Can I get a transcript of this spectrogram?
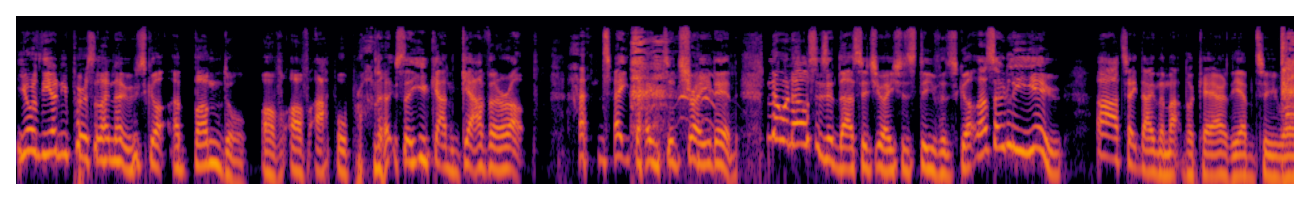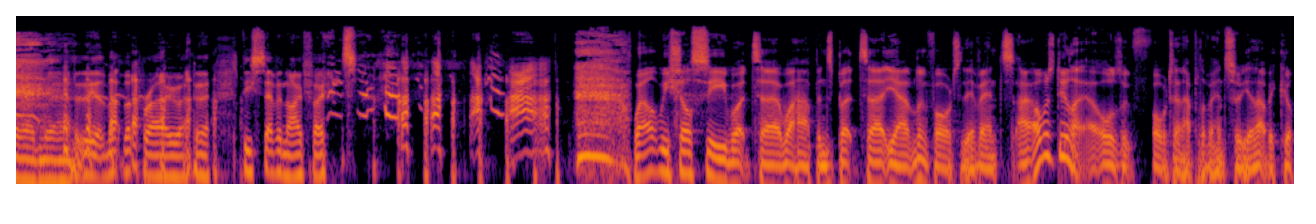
You're the only person I know who's got a bundle of, of Apple products that you can gather up and take down to trade in. No one else is in that situation, Steven Scott. That's only you. Ah, I'll take down the MacBook Air, the M2 one, and uh, the MacBook Pro, and uh, these seven iPhones. Well, we shall see what uh, what happens, but uh, yeah, looking forward to the events. I always do like I always look forward to an Apple event, so yeah, that'd be cool.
